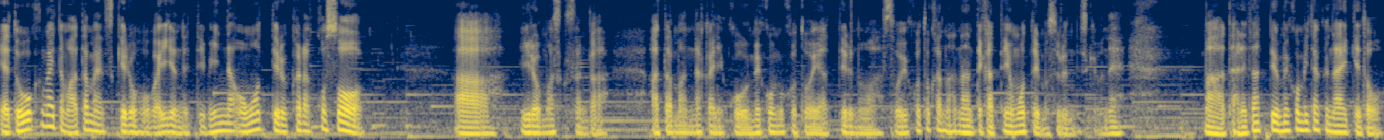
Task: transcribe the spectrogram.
いやどう考えても頭につける方がいいよねってみんな思ってるからこそああイーロン・マスクさんが頭の中にこう埋め込むことをやってるのはそういうことかななんて勝手に思ったりもするんですけどね。まあ誰だって埋め込みたくないけど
